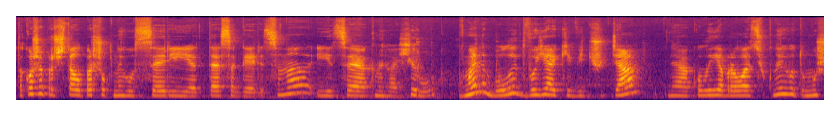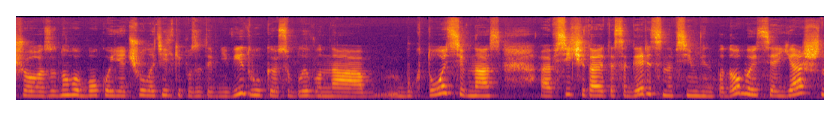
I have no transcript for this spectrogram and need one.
Також я прочитала першу книгу з серії Теса Геррісона, і це книга Хірург. В мене були двоякі відчуття. Е, коли я брала цю книгу, тому що з одного боку я чула тільки позитивні відгуки, особливо на буктоці. В нас Е, всі читають Теса Геррітсона, всім він подобається. Я ж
